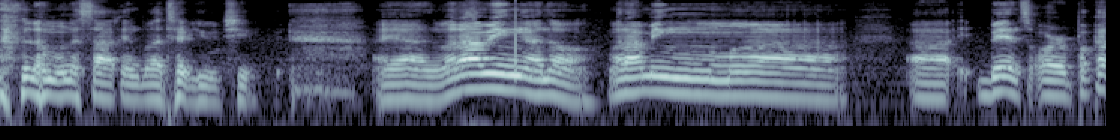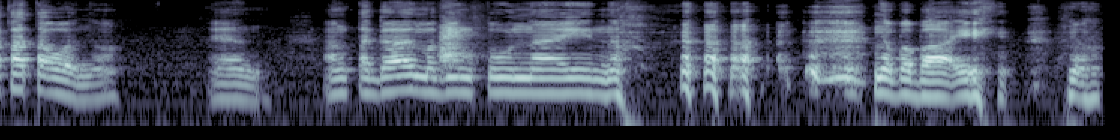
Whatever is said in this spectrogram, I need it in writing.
Alam mo na sa akin, Brother Yuji. Ayan, maraming ano, maraming mga uh, events or pagkakataon, no? Ayan. Ang tagal maging tunay no na babae. No?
